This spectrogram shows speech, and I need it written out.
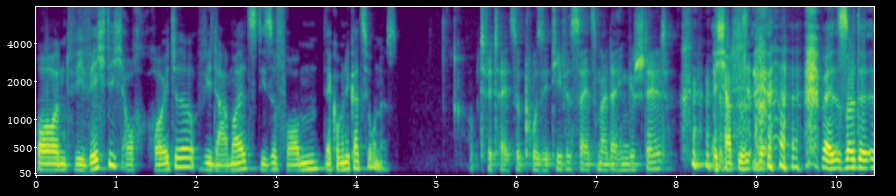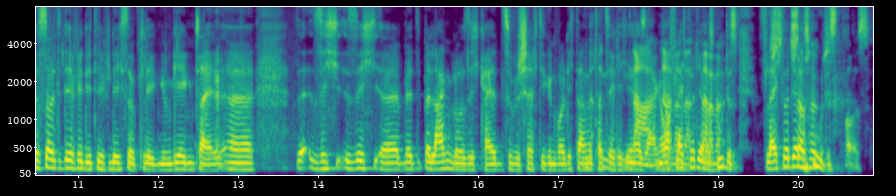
und wie wichtig auch heute wie damals diese Form der Kommunikation ist. Ob Twitter jetzt so positiv ist, sei jetzt mal dahingestellt. Ich habe das, weil es sollte, es sollte definitiv nicht so klingen. Im Gegenteil, äh, sich, sich äh, mit Belanglosigkeiten zu beschäftigen, wollte ich damit tatsächlich eher na, sagen. Aber na, vielleicht na, wird ja was Gutes. Vielleicht wird ja was Gutes draus.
